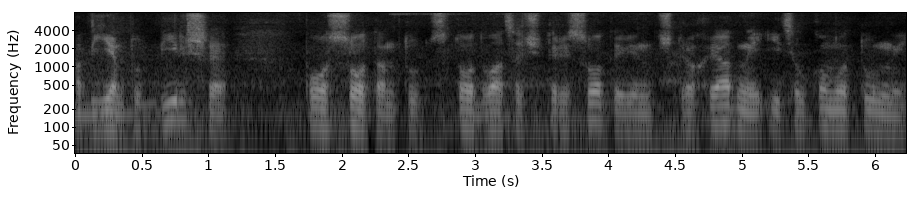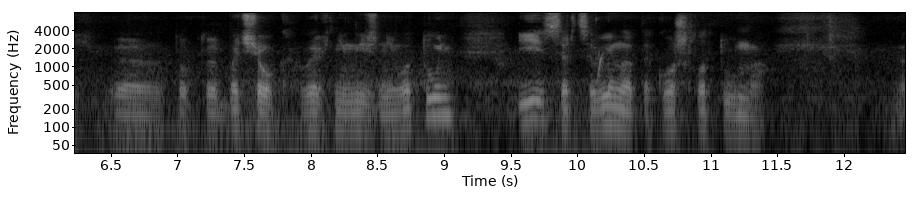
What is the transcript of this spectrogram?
Об'єм тут більше. По сотам тут 124 соти, він чотирьохрядний і цілком латунний. Е, Тобто бачок верхній нижній латунь і серцевина також латунна. Е,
